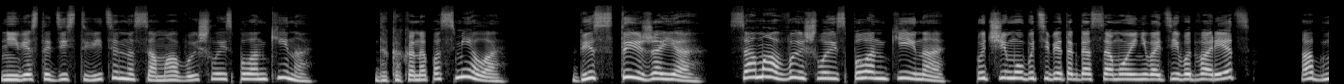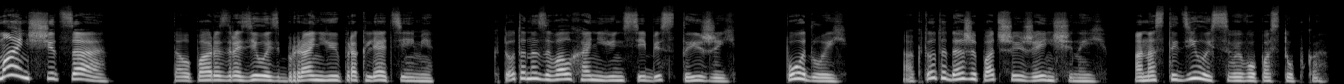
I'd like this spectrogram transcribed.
Невеста действительно сама вышла из паланкина! Да как она посмела! Бесстыжая! Сама вышла из паланкина! Почему бы тебе тогда самой не войти во дворец? Обманщица!» Толпа разразилась бранью и проклятиями. Кто-то называл Хань Юньси бесстыжей, подлой, а кто-то даже падшей женщиной. Она стыдилась своего поступка.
